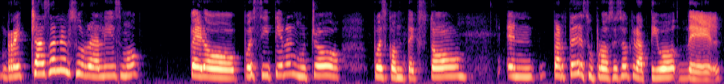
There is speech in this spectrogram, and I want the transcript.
rechazan el surrealismo, pero pues sí tienen mucho, pues contexto en parte de su proceso creativo de él.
